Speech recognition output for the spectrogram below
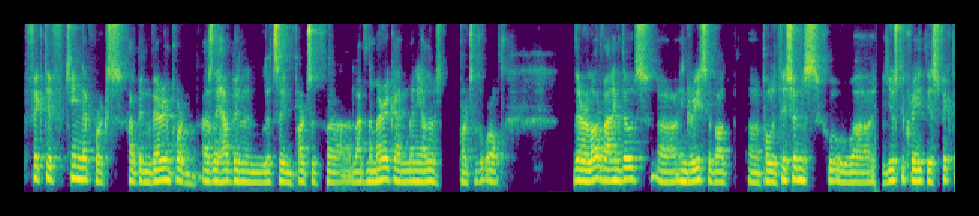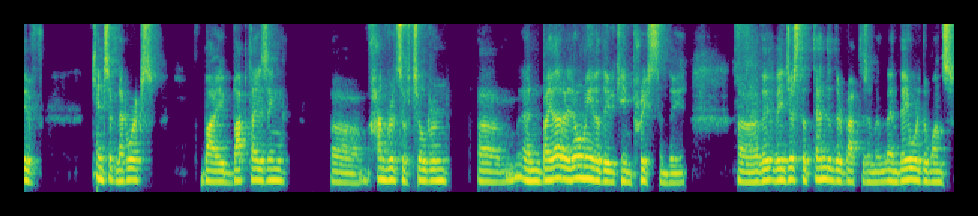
fictive kin networks have been very important, as they have been in, let's say, in parts of uh, Latin America and many other parts of the world. There are a lot of anecdotes uh, in Greece about uh, politicians who uh, used to create these fictive kinship networks by baptizing uh, hundreds of children. Um, and by that, I don't mean that they became priests and they uh, they, they, just attended their baptism and then they were the ones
